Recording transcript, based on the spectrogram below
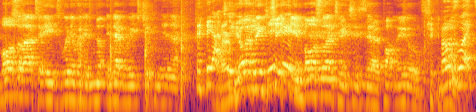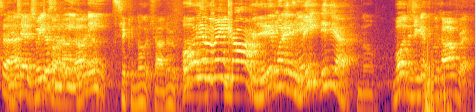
Bo Selector eats winner winner, no, he never eats chicken dinner. He The only thing doesn't eat chicken, Bo Selector eats is uh, pot noodles. Chicken Bo nuggets. Selector You doesn't eat don't you? meat. Chicken nuggets, I do. Oh, you have a main car, you didn't want any meat, did you? No. What did you get from the car for it?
